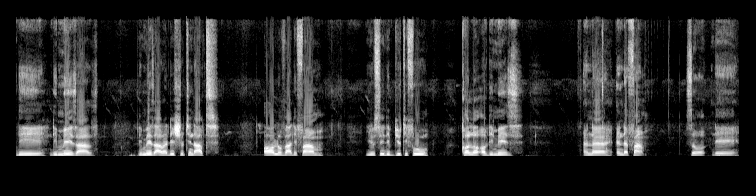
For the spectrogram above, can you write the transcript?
The the maize has the maize are already shooting out all over the farm. You see the beautiful color of the maize and uh, in the farm. So the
